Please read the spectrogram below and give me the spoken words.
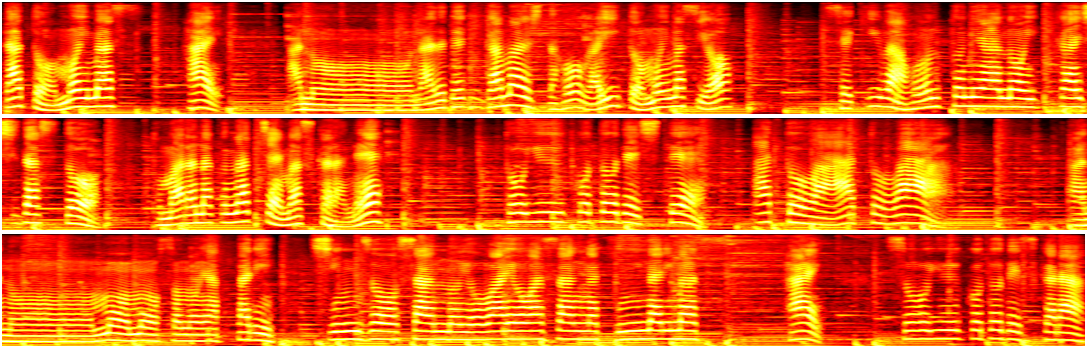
だと思います。はい。あのー、なるべく我慢した方がいいと思いますよ。咳は本当にあの1回しだすと止まらなくなっちゃいますからね。ということでしてあとはあとはあのー、もうもうそのやっぱり心臓さんの弱々さんが気になります。はい。そういうことですから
